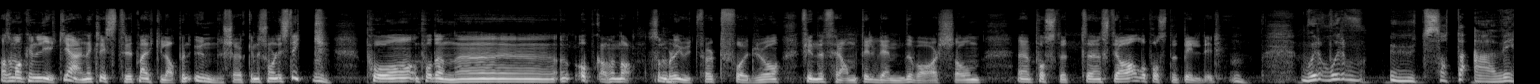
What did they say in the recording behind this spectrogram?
altså Man kunne like gjerne klistret merkelappen 'undersøkende journalistikk' mm. på, på, denne eh, oppgaven, da, som ble utført for å finne fram til hvem det var som postet stjal og postet bilder. Mm. Hvor, hvor utsatte er vi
